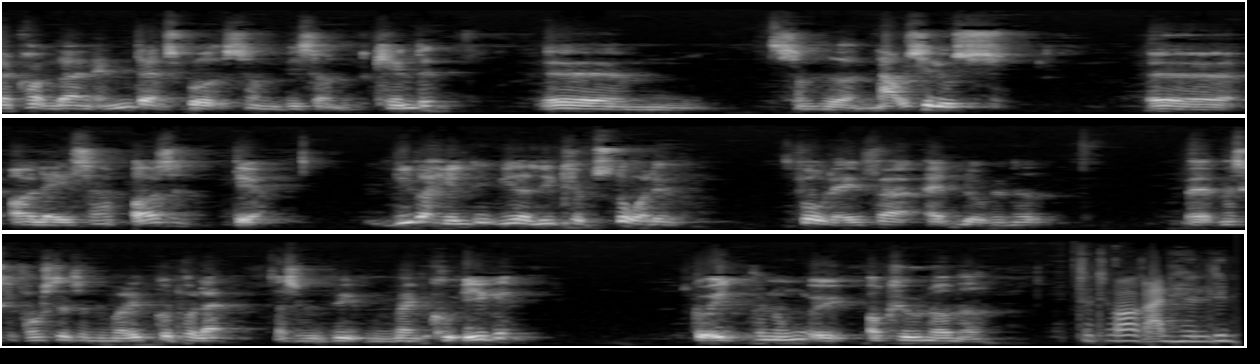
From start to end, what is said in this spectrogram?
der kom der en anden dansk båd, som vi sådan kendte, øh, som hedder Nautilus, øh, og lagde sig også der. Vi var heldige, vi havde lige købt stort ind få dage før at lukke ned man skal forestille sig, at vi måtte ikke gå på land. Altså, vi, man kunne ikke gå ind på nogen ø og købe noget mad. Så det var ret heldigt.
